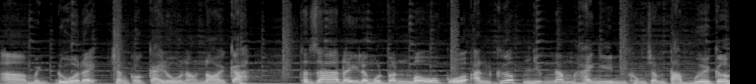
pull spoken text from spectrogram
À mình đùa đấy, chẳng có Kaido nào nói cả Thật ra đây là một văn mẫu của ăn cướp những năm 2080 cơ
